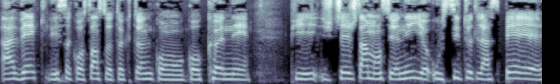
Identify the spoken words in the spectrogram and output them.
avec les circonstances autochtones qu'on qu'on connaît. Puis, je tiens juste à mentionner, il y a aussi tout l'aspect, euh,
